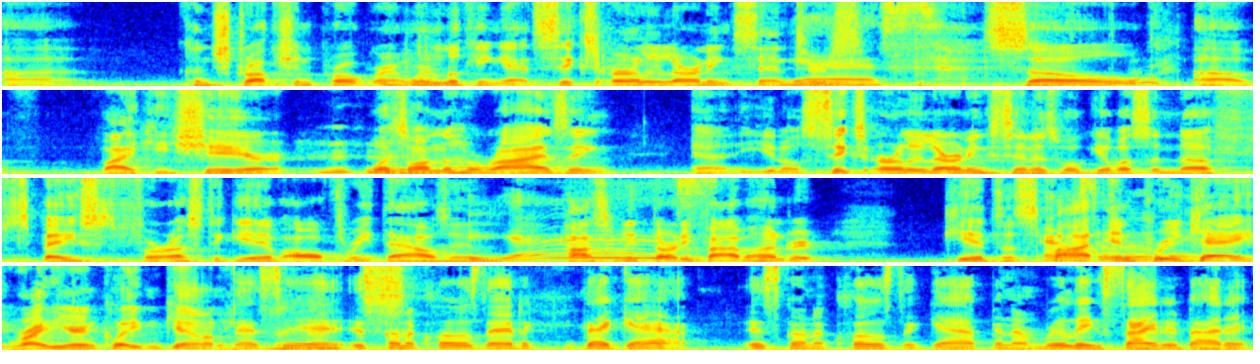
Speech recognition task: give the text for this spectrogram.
uh, construction program, we're looking at six early learning centers. Yes. So, uh, Viki, share what's on the horizon. Uh, you know, six early learning centers will give us enough space for us to give all 3,000, possibly 3,500 kids a spot in pre-K right here in Clayton County. That's it. It's going to close that that gap. It's going to close the gap, and I'm really excited about it.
